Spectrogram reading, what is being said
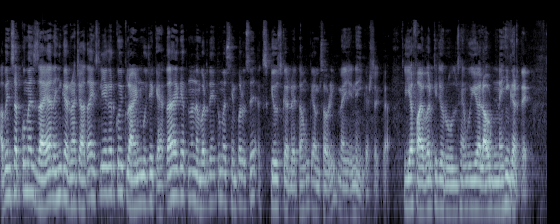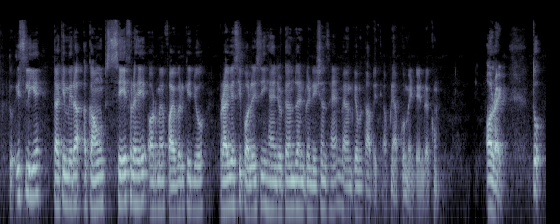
अब इन सबको मैं ज़ाया नहीं करना चाहता, इसलिए अगर कोई क्लाइंट मुझे कहता है कि अपना नंबर दें तो मैं सिंपल उसे एक्सक्यूज़ कर लेता हूँ कि आई एम सॉरी मैं ये नहीं कर सकता। या फाइवर के जो रूल्स हैं, वो ये अलाउड नहीं करते। तो इसलिए ताकि मेरा अकाउंट सेफ़ रहे और मैं फाइवर की जो प्राइवेसी पॉलिसी हैं, जो टर्म्स एंड कंडीशंस हैं, मैं उनके मुताबिक अपने आप को मेंटेन रखूँ। All right. तो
